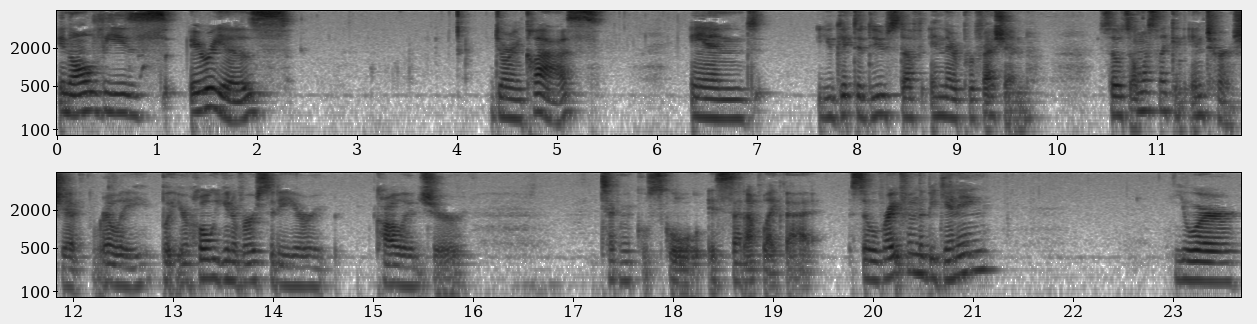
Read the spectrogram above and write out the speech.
in all these areas during class and you get to do stuff in their profession. So it's almost like an internship, really, but your whole university or college or technical school is set up like that. So, right from the beginning, you're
